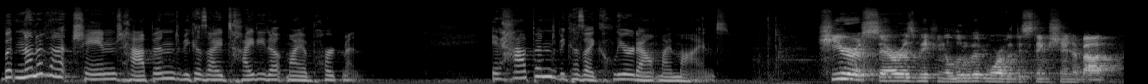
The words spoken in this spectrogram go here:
But none of that change happened because I tidied up my apartment. It happened because I cleared out my mind. Here, Sarah is making a little bit more of a distinction about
